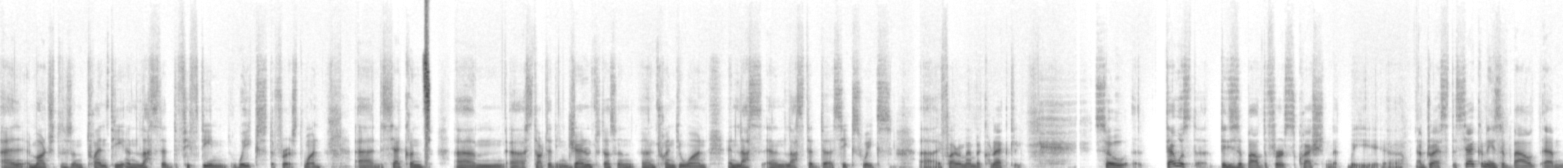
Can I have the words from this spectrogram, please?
uh, in March 2020 and lasted 15 weeks, the first one. Uh, the second um, uh, started in January 2021 and, last, and lasted uh, six weeks, uh, if I remember correctly. So that was the, this is about the first question that we uh, addressed. The second is about um,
